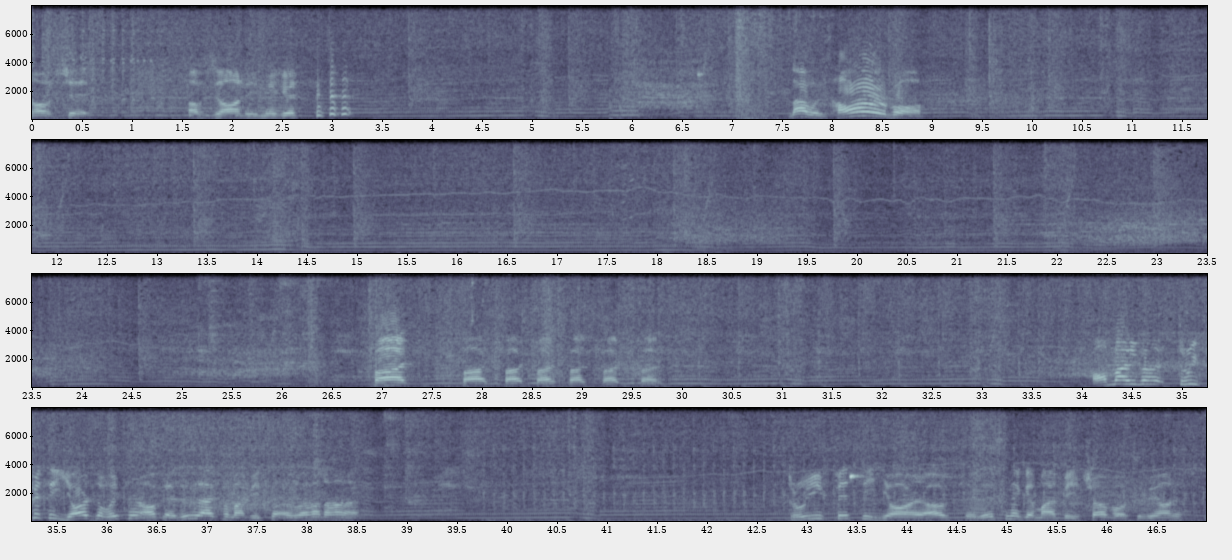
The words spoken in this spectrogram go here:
Oh shit. I'm Johnny, nigga. That was horrible. Fuck, fuck, fuck, fuck, fuck, fuck, fuck. Oh, I'm not even 350 yards away from it? Okay, this actually might be. Hold on, hold on. 350 yard. Okay, this nigga might be trouble, to be honest.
